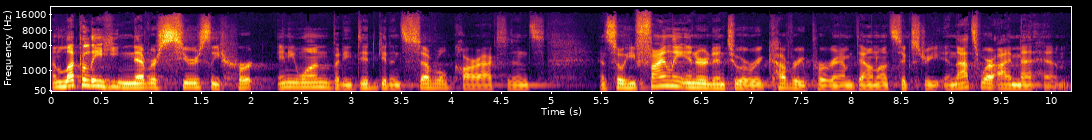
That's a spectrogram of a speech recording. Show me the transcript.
And luckily, he never seriously hurt anyone, but he did get in several car accidents. And so he finally entered into a recovery program down on 6th Street, and that's where I met him.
